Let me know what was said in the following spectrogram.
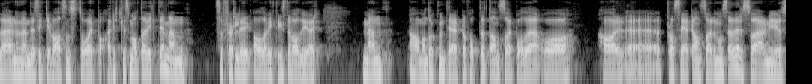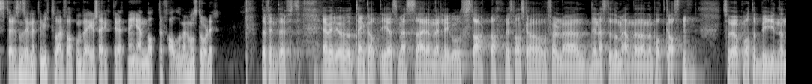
det er nødvendigvis ikke hva som står på arket som alt er viktig, men selvfølgelig aller viktigste hva du gjør. Men har man dokumentert og fått et ansvar på det og har eh, plassert ansvaret noen steder, så er det mye større sannsynlighet i mitt hvert fall at man beveger seg i riktig retning, enn at det faller mellom stoler. Definitivt. Jeg vil jo tenke at ISMS er en veldig god start, da, hvis man skal følge de neste domenene i denne podkasten. Så ved å på en måte begynne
